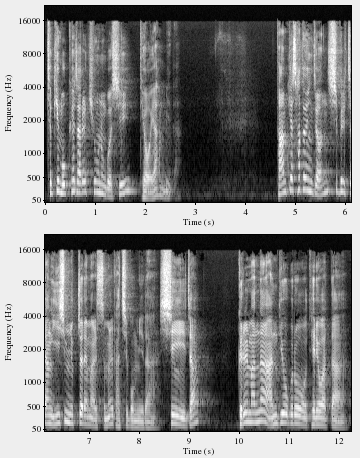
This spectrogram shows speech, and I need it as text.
특히 목회자를 키우는 곳이 되어야 합니다. 다 함께 사도행전 11장 26절의 말씀을 같이 봅니다. 시작. 그를 만나 안디옥으로 데려왔다.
